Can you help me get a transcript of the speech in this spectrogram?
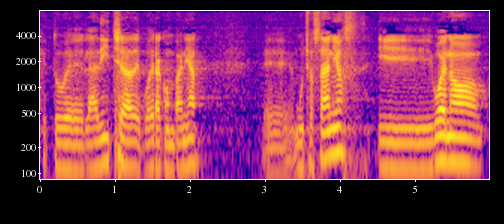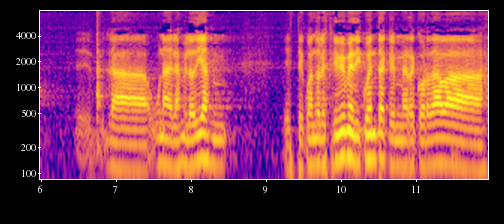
que tuve la dicha de poder acompañar eh, muchos años. Y bueno, eh, la- una de las melodías, este, cuando la escribí me di cuenta que me recordaba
